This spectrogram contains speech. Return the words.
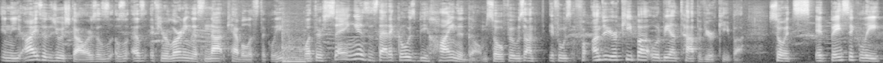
in the eyes of the Jewish scholars, as, as, as if you're learning this not kabbalistically, what they're saying is is that it goes behind the dome. So if it was on if it was under your kippah, it would be on top of your kippah. So it's it basically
